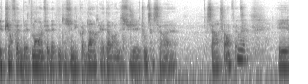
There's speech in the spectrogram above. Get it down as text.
et puis en fait, bêtement, le fait d'être dans une école d'art et d'avoir des sujets et tout, ça sert à ça, sert à ça en fait. Ouais. Et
